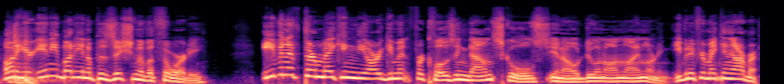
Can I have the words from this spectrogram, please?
I want to hear anybody in a position of authority, even if they're making the argument for closing down schools, you know, doing online learning. Even if you're making the argument,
